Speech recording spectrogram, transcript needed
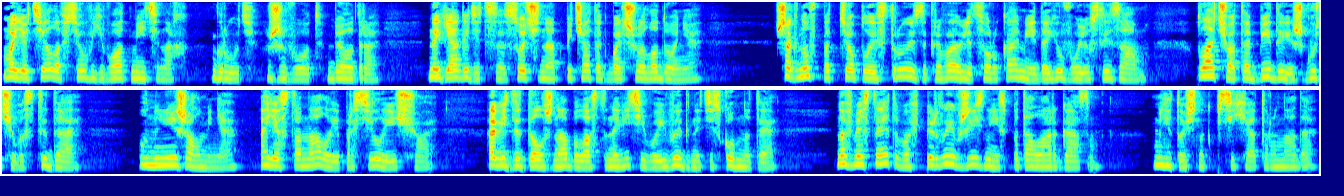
Мое тело все в его отметинах. Грудь, живот, бедра. На ягодице сочный отпечаток большой ладони. Шагнув под теплые струи, закрываю лицо руками и даю волю слезам. Плачу от обиды и жгучего стыда. Он унижал меня, а я стонала и просила еще. А ведь должна была остановить его и выгнать из комнаты. Но вместо этого впервые в жизни испытала оргазм. Мне точно к психиатру надо.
